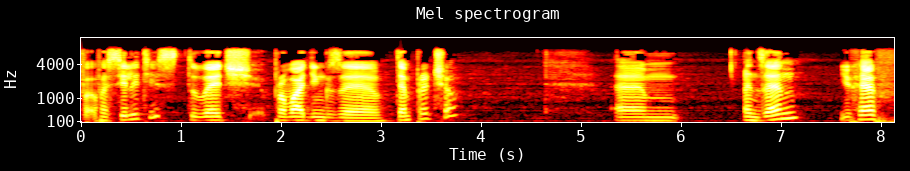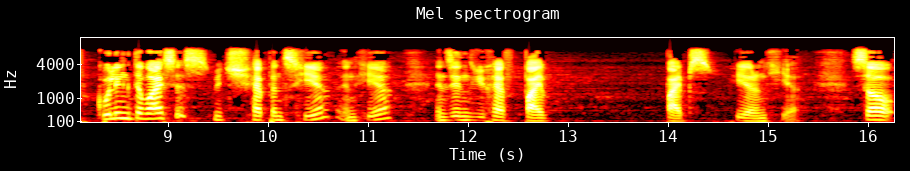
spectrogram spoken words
uh, facilities to which providing the temperature. Um, and then you have cooling devices which happens here and here. And then you have pipe pipes here and here. So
